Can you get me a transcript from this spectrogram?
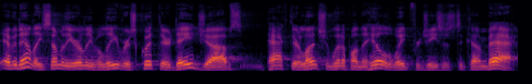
evidently some of the early believers quit their day jobs, packed their lunch, and went up on the hill to wait for Jesus to come back.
